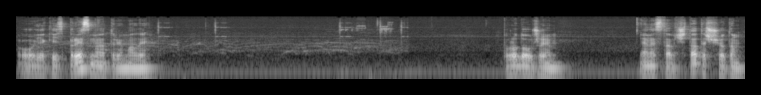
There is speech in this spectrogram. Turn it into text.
О, якийсь приз ми отримали. Продовжуємо. Я не став читати, що там.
